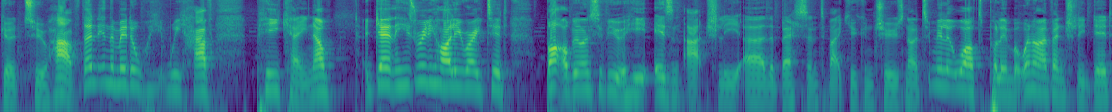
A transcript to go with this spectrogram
good to have. Then in the middle, we have Piqué. Now, Again, he's really highly rated, but I'll be honest with you, he isn't actually uh, the best centre-back you can choose. Now, it took me a little while to pull him, but when I eventually did,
